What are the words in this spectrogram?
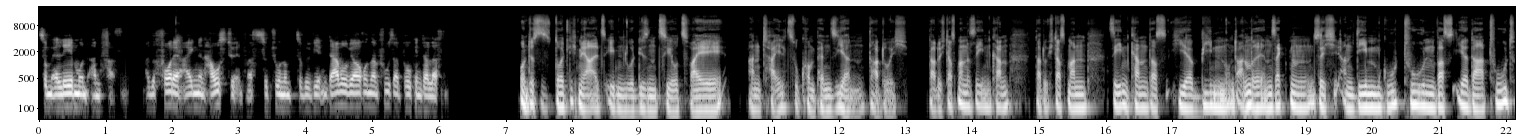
zum Erleben und Anfassen. Also vor der eigenen Haustür etwas zu tun, um zu bewirken, da wo wir auch unseren Fußabdruck hinterlassen. Und es ist deutlich mehr als eben nur diesen CO2-Anteil zu kompensieren dadurch. Dadurch, dass man es sehen kann, dadurch, dass man sehen kann, dass hier Bienen und andere Insekten sich an dem gut tun, was ihr da tut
